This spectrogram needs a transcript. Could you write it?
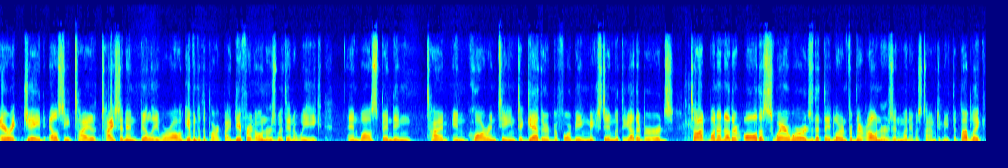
Eric, Jade, Elsie, Ty- Tyson, and Billy were all given to the park by different owners within a week. And while spending time in quarantine together before being mixed in with the other birds, taught one another all the swear words that they'd learned from their owners. And when it was time to meet the public,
